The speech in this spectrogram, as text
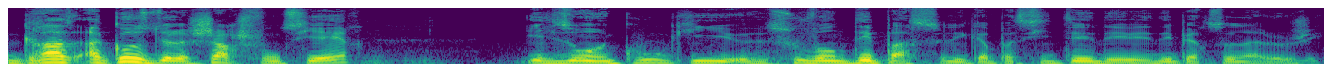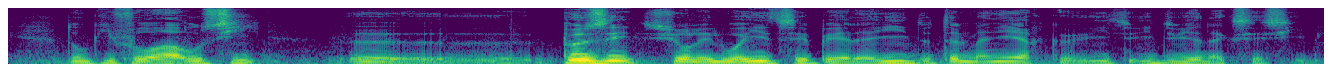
grâce, à cause de la charge foncière, ils ont un coût qui euh, souvent dépasse les capacités des, personnes à loger. Donc il faudra aussi euh, peser sur les loyers de ces PLAI de telle manière qu'ils deviennent accessibles.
